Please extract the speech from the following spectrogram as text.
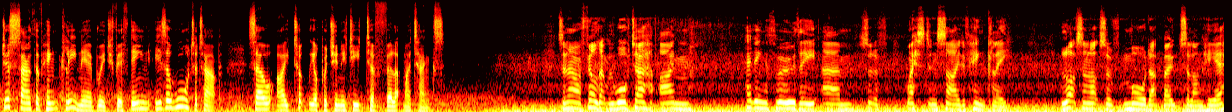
Just south of Hinckley, near Bridge 15, is a water tap, so I took the opportunity to fill up my tanks. So now I've filled up with water, I'm heading through the um, sort of western side of Hinckley. Lots and lots of moored up boats along here.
